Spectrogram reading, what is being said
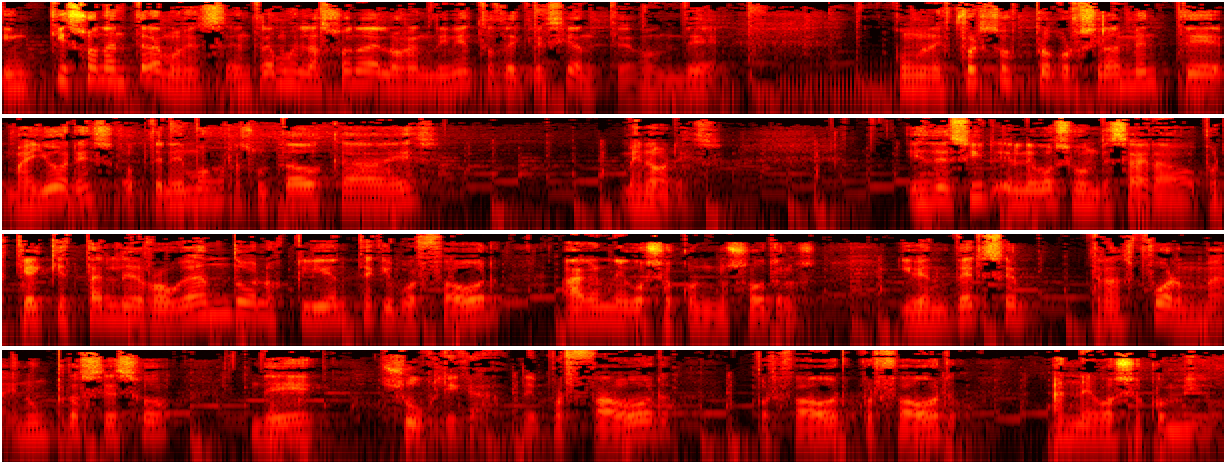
¿En qué zona entramos? Entramos en la zona de los rendimientos decrecientes, donde con esfuerzos proporcionalmente mayores obtenemos resultados cada vez menores. Es decir, el negocio es un desagrado, porque hay que estarle rogando a los clientes que por favor hagan negocios con nosotros y venderse transforma en un proceso de súplica, de por favor, por favor, por favor, haz negocios conmigo.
